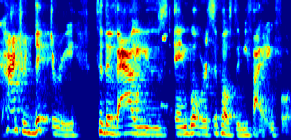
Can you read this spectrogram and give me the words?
contradictory to the values and what we're supposed to be fighting for.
